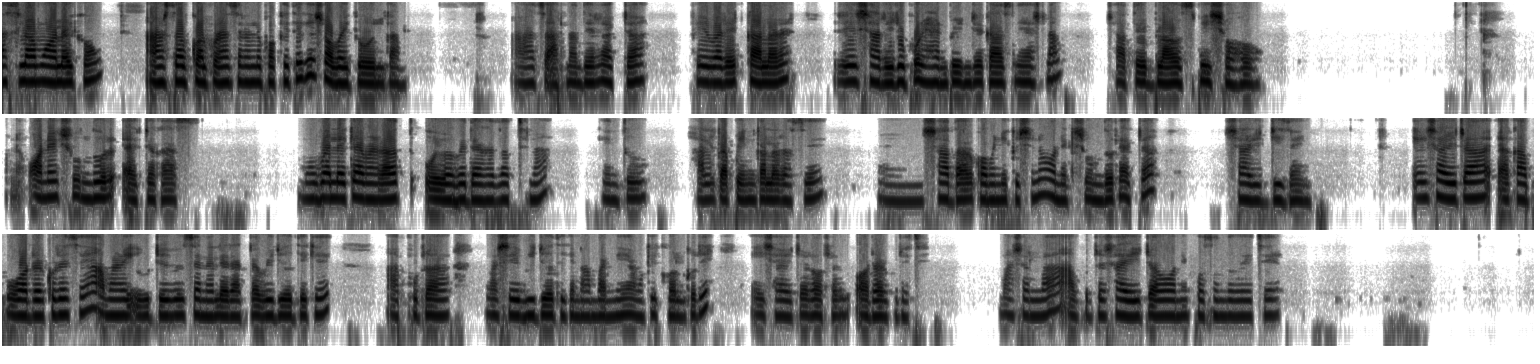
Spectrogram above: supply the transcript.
আসসালামু আলাইকুম আর সব কল্পনা চ্যানেলের পক্ষ থেকে সবাইকে ওয়েলকাম। আজ আপনাদের একটা ফেভারেট কালারের শাড়ির উপর হ্যান্ড প্রিন্টের কাজ নিয়ে আসলাম, সাথে ব্লাউজ পিস সহ। মানে অনেক সুন্দর একটা কাজ। মোবাইলে ক্যামেরা ওইভাবে দেখা যাচ্ছে না, কিন্তু হালকা পিঙ্ক কালার আছে। সাদার কমিউনিকেশনে অনেক সুন্দর একটা শাড়ির ডিজাইন এই শাড়িটা এক আপু অর্ডার করেছে আমার ইউটিউব চ্যানেলের একটা ভিডিও দেখে। আপুটা আমার সেই ভিডিও থেকে নাম্বার নিয়ে আমাকে কল করে এই শাড়িটার অর্ডার অর্ডার করেছে। মাসাল্লাহ আপুটা শাড়িটাও অনেক পছন্দ হয়েছে।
